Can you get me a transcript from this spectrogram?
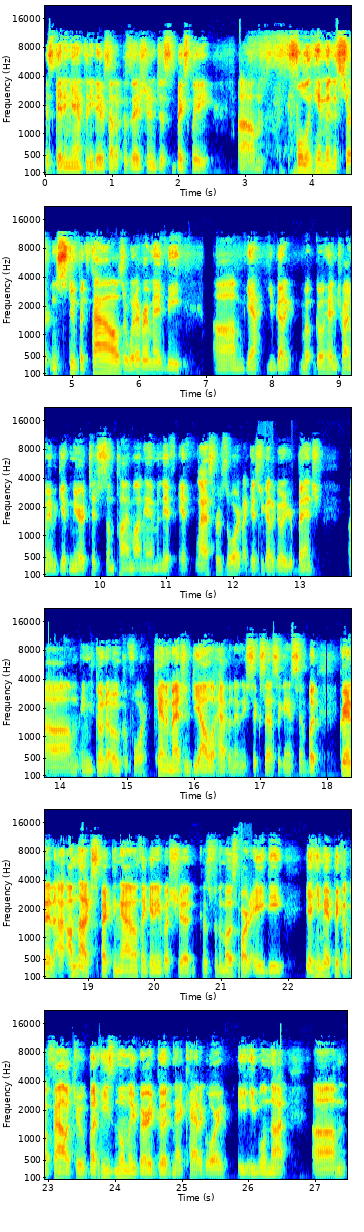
is getting Anthony Davis out of position, just basically um, fooling him into certain stupid fouls or whatever it may be. Um, yeah, you've got to go ahead and try and maybe give Mirotic some time on him. And if, if last resort, I guess you got to go to your bench um, and go to Okafor. Can't imagine Diallo having any success against him. But granted, I, am not expecting that. I don't think any of us should because for the most part, AD, yeah, he may pick up a foul or two, but he's normally very good in that category. He, he will not um,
